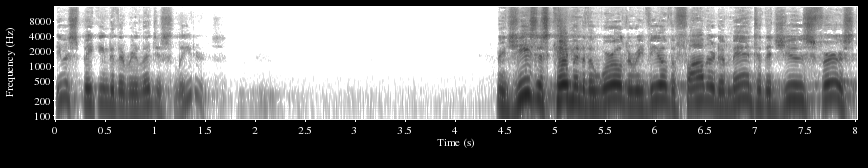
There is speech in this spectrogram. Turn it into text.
He was speaking to the religious leaders. I mean, Jesus came into the world to reveal the Father to men, to the Jews first,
